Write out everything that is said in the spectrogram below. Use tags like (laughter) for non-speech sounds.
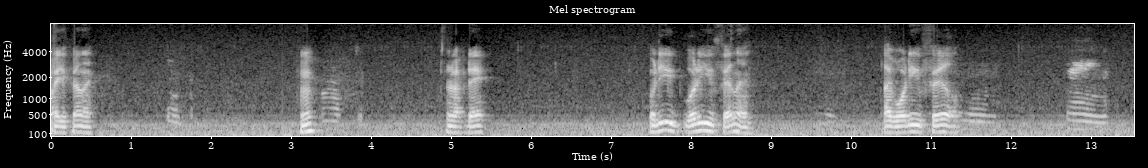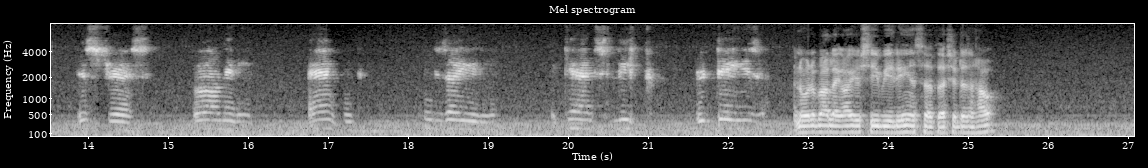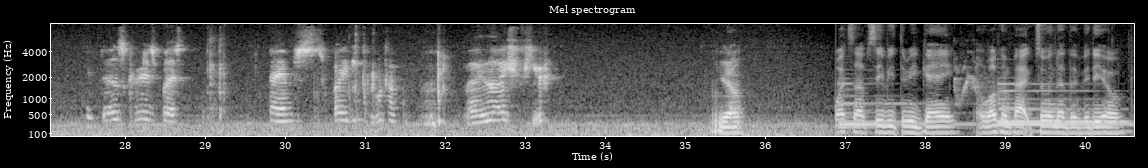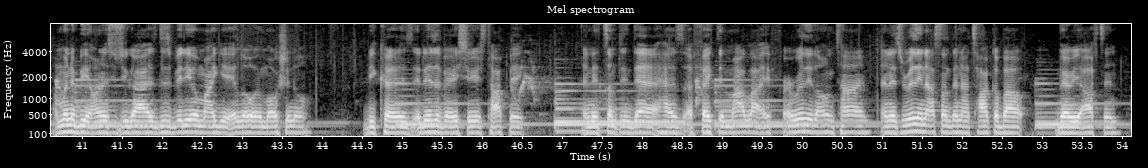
How are you feeling? Hmm? Rough day. What do you What are you feeling? Like, what do you feel? Pain, distress, vomiting, anger, anxiety. I can't sleep for days. And what about like all your CBD and stuff? That shit doesn't help. It does, Chris, but I am just fighting for my life here. Yeah. What's up CB3 gang and welcome back to another video. I'm gonna be honest with you guys, this video might get a little emotional because it is a very serious topic and it's something that has affected my life for a really long time and it's really not something I talk about very often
